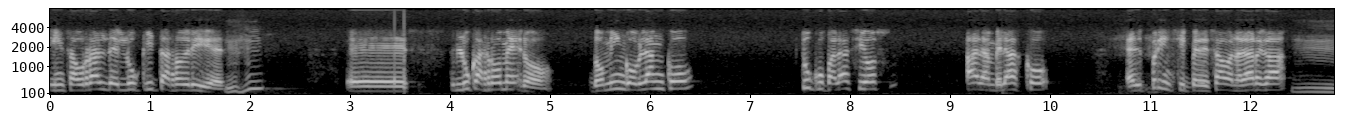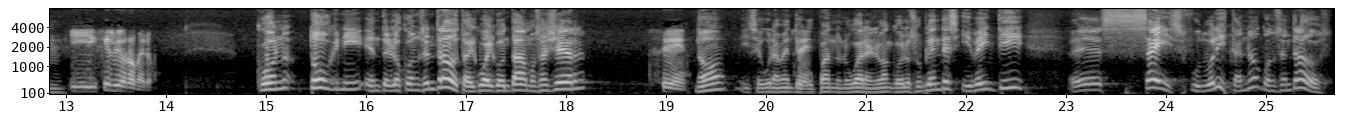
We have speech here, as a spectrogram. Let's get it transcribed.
Insaurralde, Luquita Rodríguez, eh, Lucas Romero, Domingo Blanco, Tucu Palacios, Alan Velasco, el príncipe de Sábana Larga Mm. y Silvio Romero. Con Togni entre los concentrados, tal cual contábamos ayer, Sí, ¿no? Y seguramente Sí. ocupando un lugar en el banco de los suplentes, y 26 futbolistas, ¿no? Concentrados.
